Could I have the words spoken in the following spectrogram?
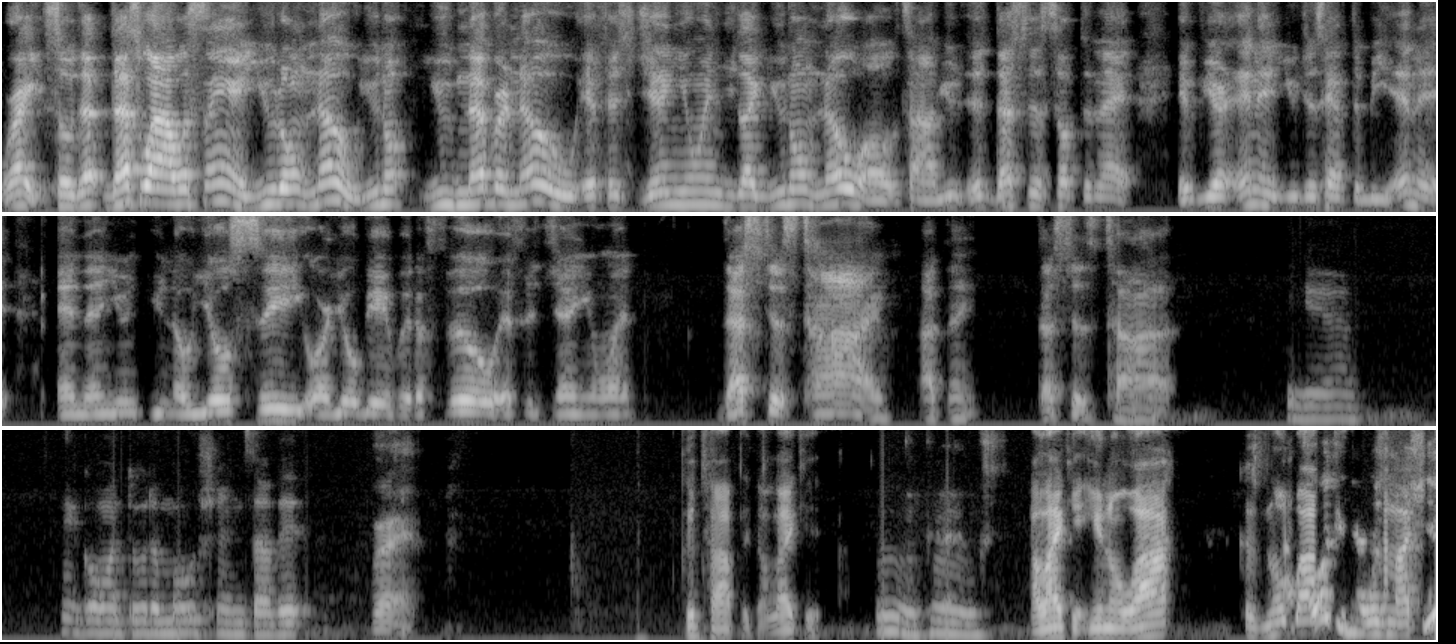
Right. So that that's why I was saying you don't know. You don't you never know if it's genuine. You like you don't know all the time. You it, that's just something that if you're in it, you just have to be in it and then you you know you'll see or you'll be able to feel if it's genuine. That's just time, I think. That's just time. Yeah. And going through the motions of it. Right. Good topic. I like it. hmm I like it. You know why? Because nobody. that was my shit.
